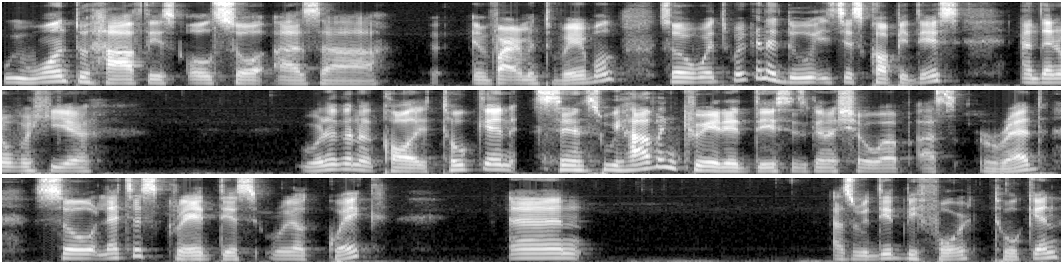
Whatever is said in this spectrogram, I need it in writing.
we want to have this also as a environment variable. So what we're gonna do is just copy this and then over here we're not gonna call it token. Since we haven't created this it's gonna show up as red. So let's just create this real quick. And as we did before token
